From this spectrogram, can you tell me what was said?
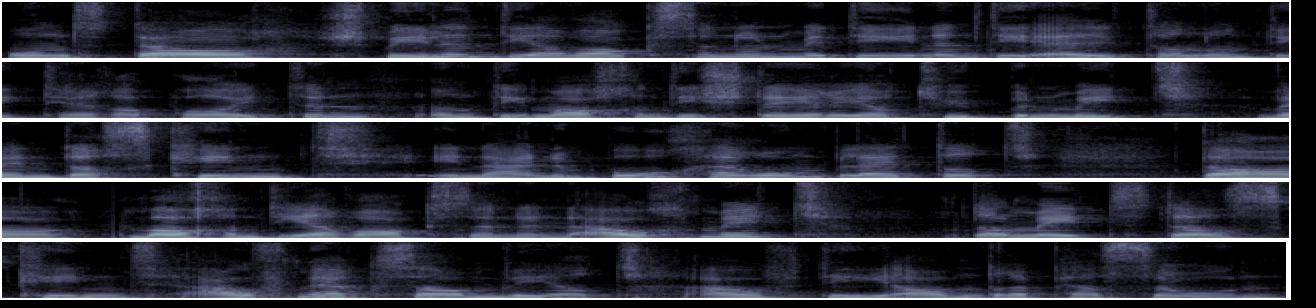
und da spielen die Erwachsenen mit ihnen, die Eltern und die Therapeuten und die machen die Stereotypen mit. Wenn das Kind in einem Buch herumblättert, da machen die Erwachsenen auch mit, damit das Kind aufmerksam wird auf die andere Person.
